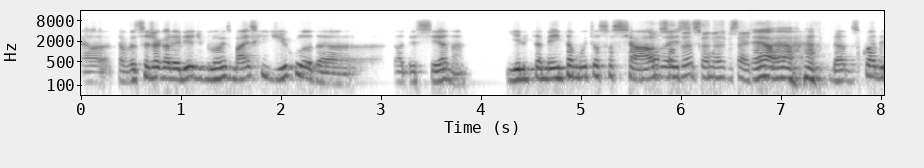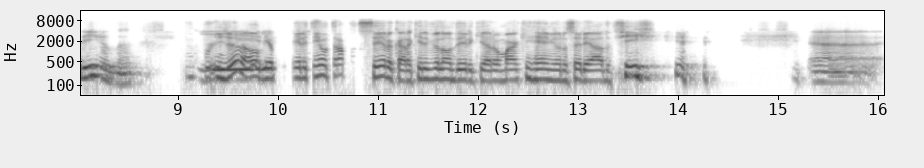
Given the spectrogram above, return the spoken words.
é, talvez seja a galeria de vilões mais ridícula da, da DC, né? E ele também está muito associado Não, a esses... DC, né, Vicente? É, é, dos quadrinhos, né? em geral. Ele... É ele... tem o Trapaceiro, cara, aquele vilão dele que era o Mark Hamill no seriado. Sim. é,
